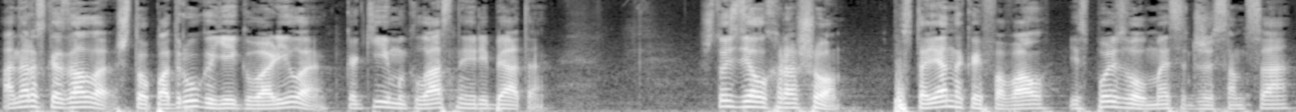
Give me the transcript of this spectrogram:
она рассказала, что подруга ей говорила, какие мы классные ребята. Что сделал хорошо? Постоянно кайфовал, использовал месседжи самца,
